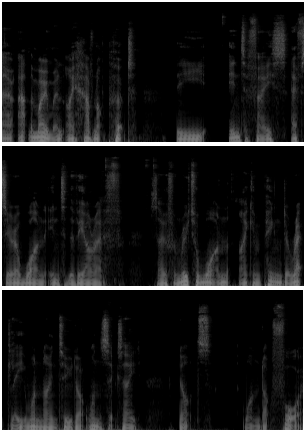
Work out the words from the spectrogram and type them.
Now, at the moment, I have not put the interface F01 into the VRF. So from router 1, I can ping directly 192.168.1.4.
